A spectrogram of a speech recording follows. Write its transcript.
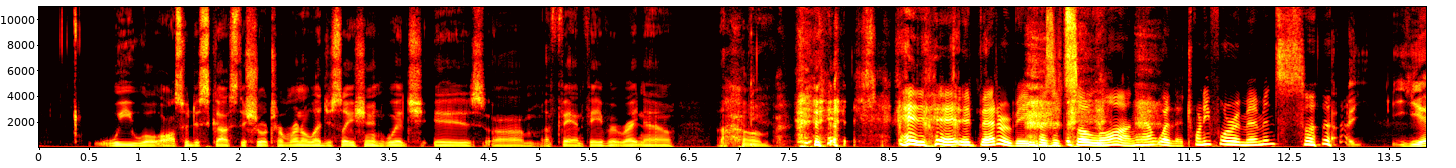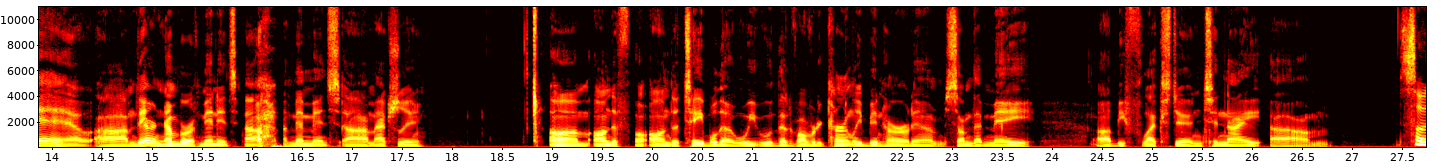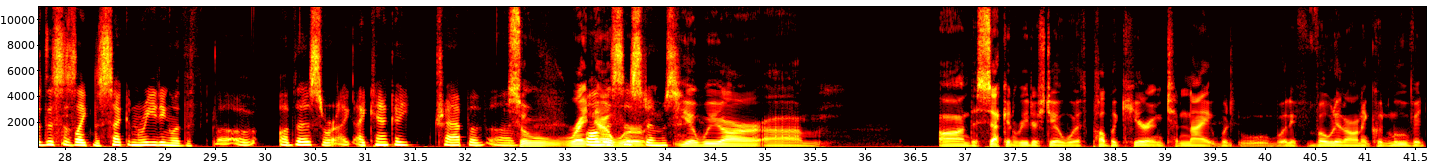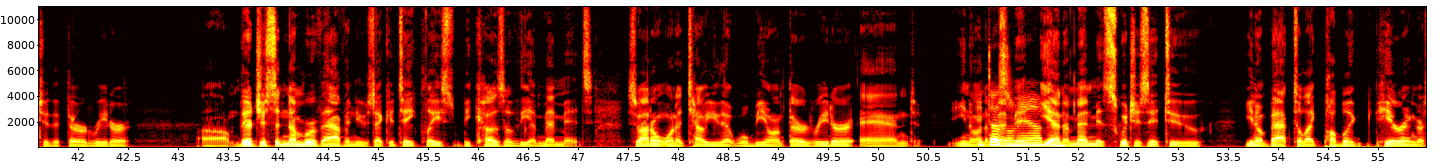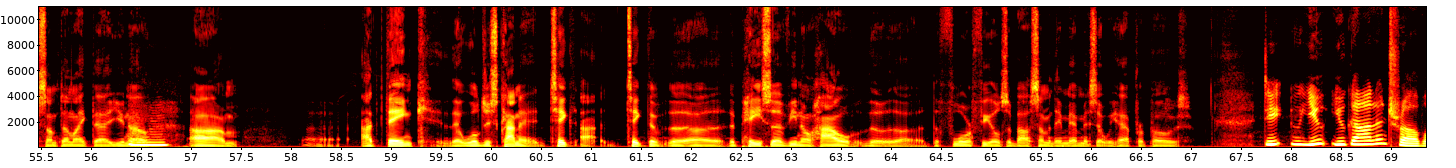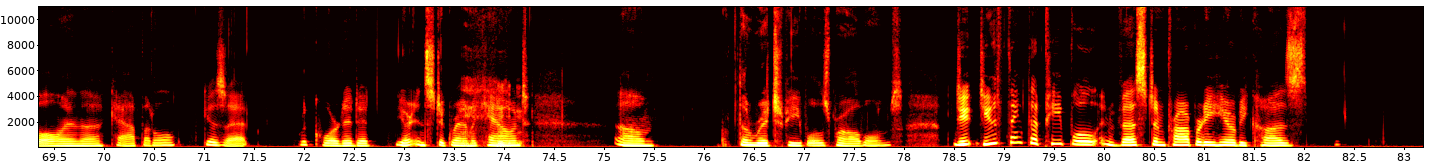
we will also discuss the short-term rental legislation, which is um, a fan favorite right now. Um, It, it, it better be because it's so long. How, what are the twenty four amendments? Yeah, um, there are a number of minutes uh, amendments um, actually um, on the on the table that we that have already currently been heard. and some that may uh, be flexed in tonight. Um, so this is like the second reading of the uh, of this, or I, I can't keep track of. Uh, so right now we're systems. yeah we are um, on the second reader still with public hearing tonight. But, but if voted on, it could move it to the third reader. Um, there are just a number of avenues that could take place because of the amendments. So I don't want to tell you that we'll be on third reader and you know an amendment. Yeah, an amendment switches it to you know back to like public hearing or something like that. You know. Mm-hmm. Um, uh, I think that we'll just kind of take uh, take the the, uh, the pace of you know how the uh, the floor feels about some of the amendments that we have proposed. do you you got in trouble in the Capital Gazette, recorded at your Instagram account. um, the rich people's problems. Do do you think that people invest in property here because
